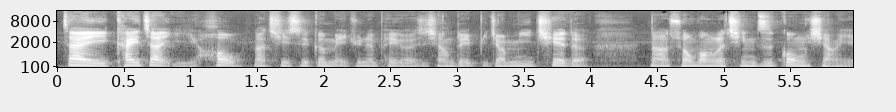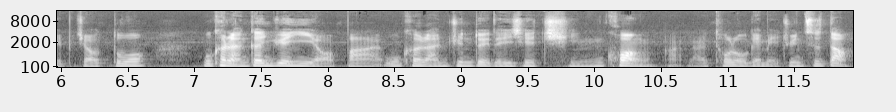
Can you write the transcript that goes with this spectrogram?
在开战以后，那其实跟美军的配合是相对比较密切的，那双方的情资共享也比较多。乌克兰更愿意哦，把乌克兰军队的一些情况啊，来透露给美军知道。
